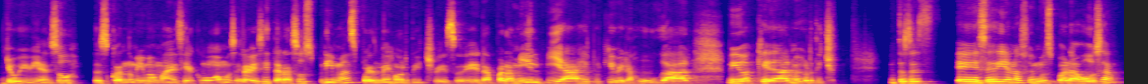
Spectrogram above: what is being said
Yo vivía en Suba. Entonces, cuando mi mamá decía cómo vamos a ir a visitar a sus primas, pues mejor dicho, eso era para mí el viaje, porque iba a a jugar, me iba a quedar, mejor dicho. Entonces, ese día nos fuimos para Bosa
